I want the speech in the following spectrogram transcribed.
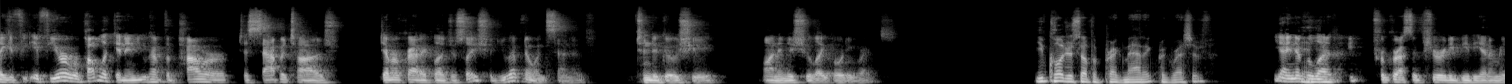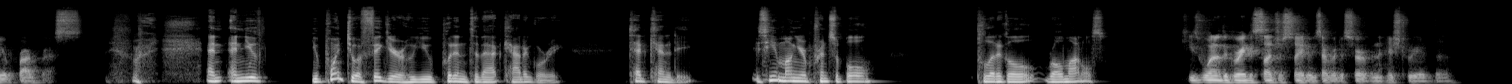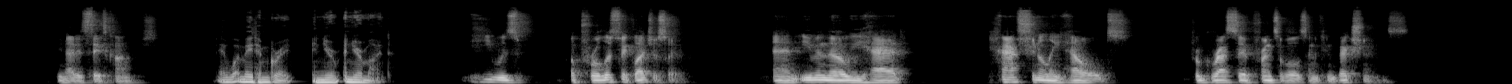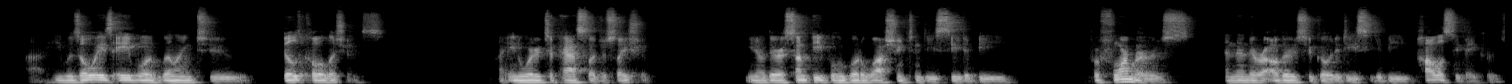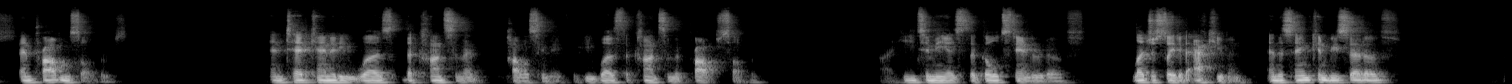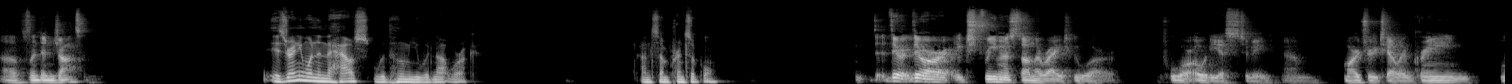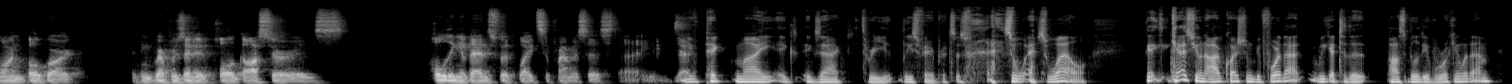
Like if, if you're a Republican and you have the power to sabotage Democratic legislation, you have no incentive to negotiate on an issue like voting rights. You've called yourself a pragmatic progressive. Yeah, I never and, let progressive purity be the enemy of progress. and and you you point to a figure who you put into that category, Ted Kennedy. Is he among your principal political role models? He's one of the greatest legislators ever to serve in the history of the United States Congress. And what made him great in your in your mind? He was a prolific legislator. And even though he had passionately held progressive principles and convictions, uh, he was always able and willing to build coalitions uh, in order to pass legislation. You know, there are some people who go to Washington, D.C. to be performers, and then there are others who go to D.C. to be policymakers and problem solvers. And Ted Kennedy was the consummate policymaker. He was the consummate problem solver. Uh, he, to me, is the gold standard of legislative acumen. And the same can be said of, of Lyndon Johnson. Is there anyone in the House with whom you would not work on some principle? There, there are extremists on the right who are who are odious to me. Um, Marjorie Taylor Greene, Lauren Boebert. I think Representative Paul Gosar is holding events with white supremacists. Uh, that, You've picked my ex- exact three least favorites as, as, as, well. Can I ask you an odd question before that? We get to the possibility of working with them.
